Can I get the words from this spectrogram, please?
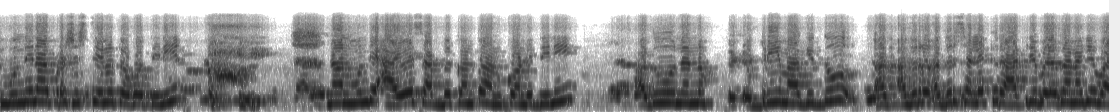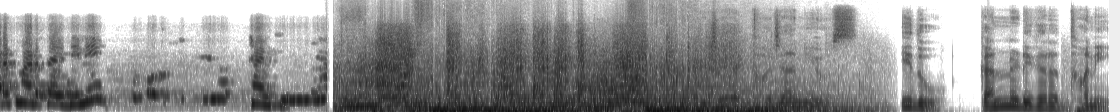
ಮುಂದಿನ ಪ್ರಶಸ್ತಿಯನ್ನು ತಗೋತೀನಿ. ನಾನು ಮುಂದೆ ಐ ಎಸ್ ಆಗ್ಬೇಕಂತ ಅನ್ಕೊಂಡಿದ್ದೀನಿ. ಅದು ನನ್ನ ಡ್ರೀಮ್ ಆಗಿದ್ದು, ಅದ್- ಅದ್ರ ಅದ್ರ ಸಲಕ್ಕೆ ರಾತ್ರಿ ಬೆಳಗಾನಾಗಿ ವರ್ಕ್ ಮಾಡ್ತಾ ಇದ್ದೀನಿ. ಥ್ಯಾಂಕ್ ಯು ವಿಜಯ ಧ್ವಜ ನ್ಯೂಸ್. ಇದು ಕನ್ನಡಿಗರ ಧ್ವನಿ.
